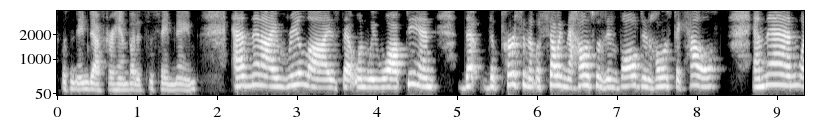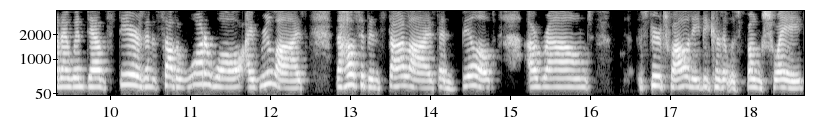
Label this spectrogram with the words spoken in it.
It was named after him, but it's the same name. And then I realized that when we walked in, that the person that was selling the house was involved in holistic health. And then when I went downstairs and saw the water wall, I realized the house had been stylized and built around spirituality because it was feng shui,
